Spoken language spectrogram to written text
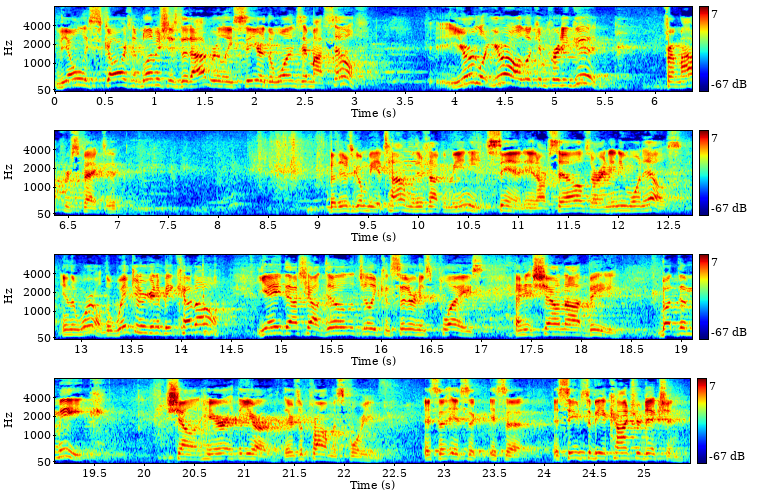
the only scars and blemishes that I really see are the ones in myself. You're, you're all looking pretty good from my perspective. But there's going to be a time when there's not going to be any sin in ourselves or in anyone else in the world. The wicked are going to be cut off. Yea, thou shalt diligently consider his place, and it shall not be. But the meek shall inherit the earth. There's a promise for you. It's a, it's a, it's a, it seems to be a contradiction.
